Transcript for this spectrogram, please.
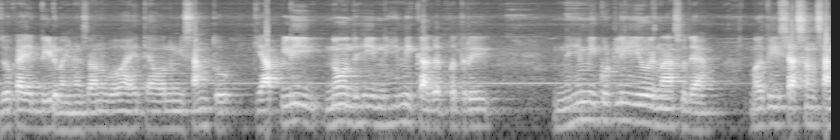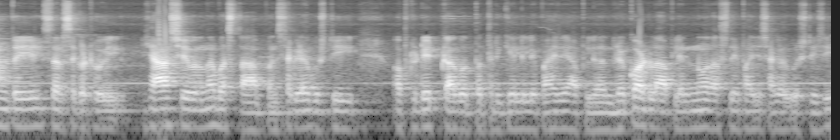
जो काही एक दीड महिन्याचा अनुभव आहे त्यावरून मी सांगतो की आपली नोंद ही नेहमी कागदपत्रे नेहमी कुठलीही योजना असू द्या मग ती शासन सांगतंय सरसकट होईल ह्या आशेवर न बसता आपण सगळ्या गोष्टी अप टू डेट कागदपत्रे केलेली पाहिजे आपल्या रेकॉर्डला आपले नोंद असली पाहिजे सगळ्या गोष्टीची.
